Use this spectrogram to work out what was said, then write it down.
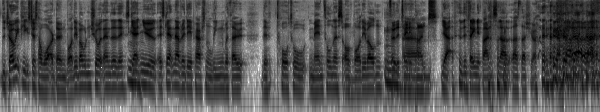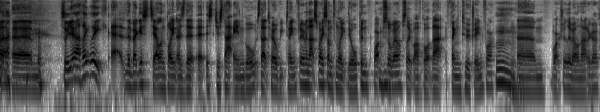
The twelve week peak is just a watered down bodybuilding show at the end of the day. It's getting you, it's getting the everyday person lean without the total mentalness of bodybuilding. Without the tiny Um, pants. Yeah, the tiny pants. that, that's this year. um, so yeah, I think like uh, the biggest selling point is that it's just that end goal. It's that twelve week time frame, and that's why something like the Open works so well. It's like well, I've got that thing to train for. Um, works really well in that regard.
